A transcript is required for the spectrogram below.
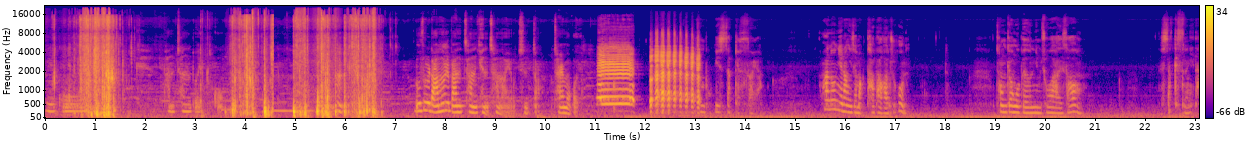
그리고 이렇게 반찬도 있고. 음, 음. 로솔 나물 반찬 괜찮아요. 진짜 잘 먹어요. 좀 보기 시작했어요. 환혼이랑 이제 막 다 봐가지고 정경호 배우님 좋아해서 시작했습니다.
